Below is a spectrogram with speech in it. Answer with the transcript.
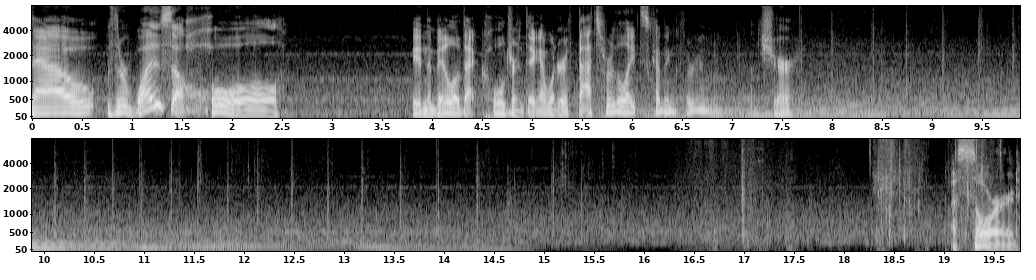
Now, there was a hole in the middle of that cauldron thing. I wonder if that's where the light's coming through. Not sure. A sword.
